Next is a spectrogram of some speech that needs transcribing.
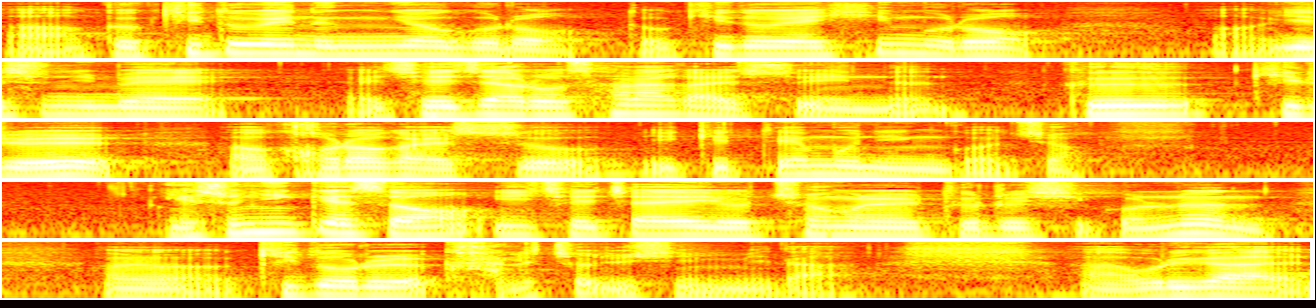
어, 그 기도의 능력으로 또 기도의 힘으로 어, 예수님의 제자로 살아갈 수 있는 그 길을 어, 걸어갈 수 있기 때문인 거죠. 예수님께서 이 제자의 요청을 들으시고는 기도를 가르쳐 주십니다. 아, 우리가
